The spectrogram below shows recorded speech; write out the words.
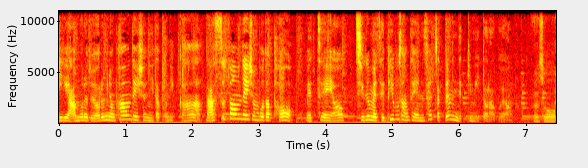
이게 아무래도 여름용 파운데이션이다 보니까 나스 파운데이션보다 더 매트해요. 지금의 제 피부 상태에는 살짝 뜨는 느낌이 있더라고요. 그래서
